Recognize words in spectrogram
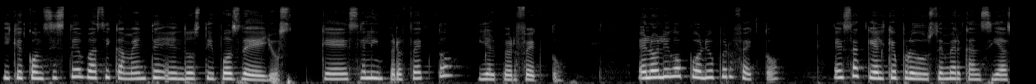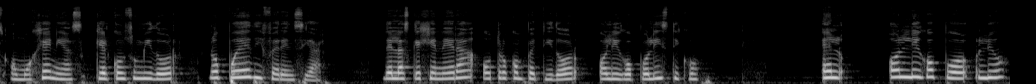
y que consiste básicamente en dos tipos de ellos, que es el imperfecto y el perfecto. El oligopolio perfecto es aquel que produce mercancías homogéneas que el consumidor no puede diferenciar de las que genera otro competidor oligopolístico. El oligopolio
